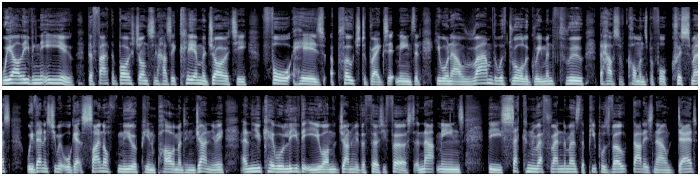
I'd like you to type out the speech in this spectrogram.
we are leaving the EU. The fact that Boris Johnson has a clear majority for his approach to Brexit means that he will now ram the withdrawal agreement through the House of Commons before Christmas. We then assume it will get signed off from the European Parliament in January, and the UK will leave the EU on January the 31st. And that means the second referendum the people's vote, that is now dead.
